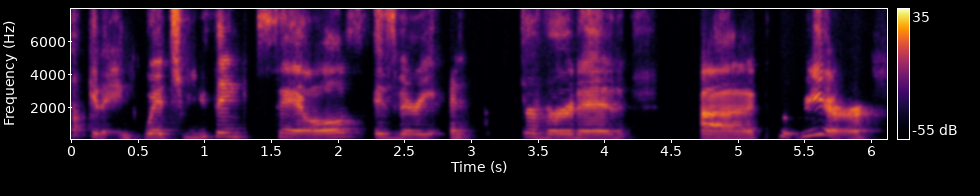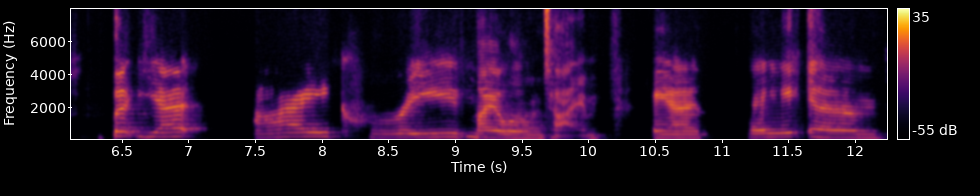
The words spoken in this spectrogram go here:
marketing, which you think sales is very an extroverted uh, career, but yet I crave my alone time. And I am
